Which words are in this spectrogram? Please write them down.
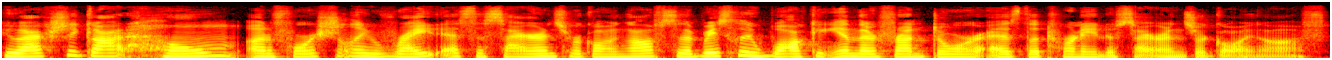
who actually got home, unfortunately, right as the sirens were going off. So they're basically walking in their front door as the tornado sirens are going off.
